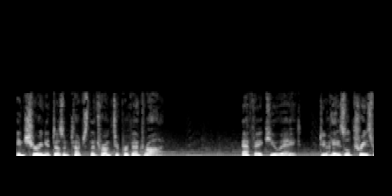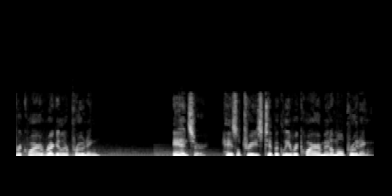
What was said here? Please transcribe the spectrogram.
ensuring it doesn't touch the trunk to prevent rot. FAQ 8, do hazel trees require regular pruning? Answer, hazel trees typically require minimal pruning.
